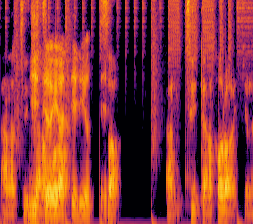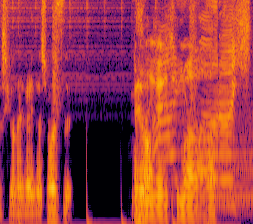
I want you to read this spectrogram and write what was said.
あの、ツイッターの実はフォロー。やってるよって。そう。あの、ツイッターのフォローよろしくお願いいたします。お願いします。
